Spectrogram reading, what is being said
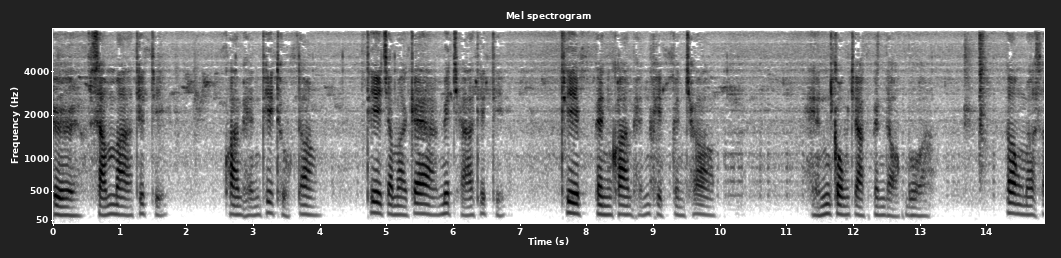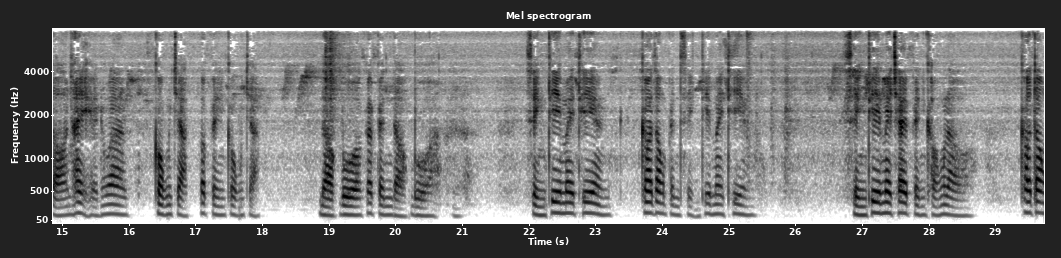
คือสัมมาทิฏฐิ ความเห็นที่ถูกต้อง ที่จะมาแก้มิจฉาทิฏฐิ ที่เป็นความเห็นผิดเป็นชอบ เห็นกงจักเป็นดอกบัว ต้องมาสอนให้เห็นว่ากงจักก็เป็นกงจัก ดอกบัวก็เป็นดอกบัว สิ่งที่ไม่เที่ยงก็ต้องเป็นสิ่งที่ไม่เที่ยง สิ่งที่ไม่ใช่เป็นของเรา ก็ต้อง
